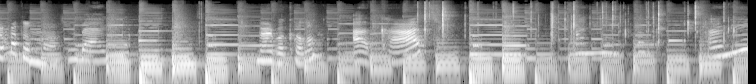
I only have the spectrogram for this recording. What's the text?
Açamadın mı? Ben. Ver bakalım. Akaş. Anne.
